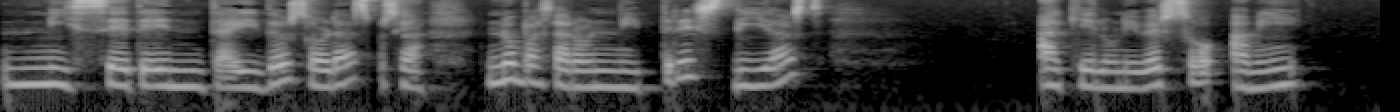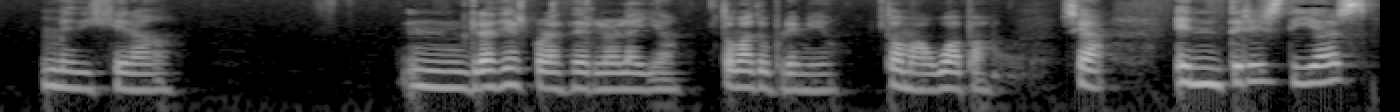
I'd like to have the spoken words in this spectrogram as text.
ni 72 horas, o sea, no pasaron ni tres días a que el universo a mí me dijera, mm, gracias por hacerlo, Laia, toma tu premio, toma, guapa. O sea, en tres días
